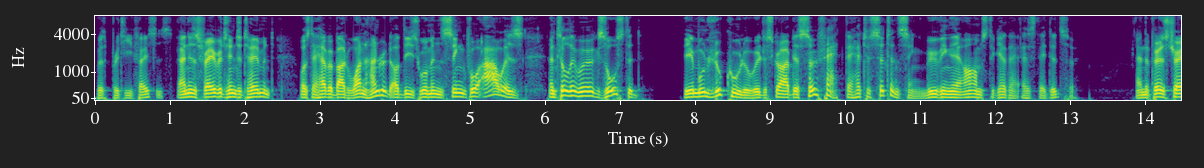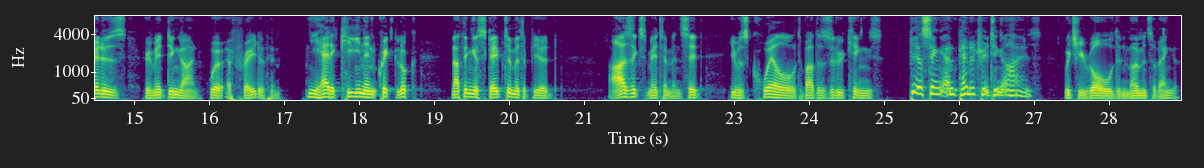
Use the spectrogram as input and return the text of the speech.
with pretty faces, and his favorite entertainment was to have about 100 of these women sing for hours until they were exhausted. The Mundlukulu were described as so fat they had to sit and sing, moving their arms together as they did so. And the first traders who met Dingaan were afraid of him. He had a keen and quick look. Nothing escaped him, it appeared. Isaacs met him and said he was quelled by the Zulu king's piercing and penetrating eyes, which he rolled in moments of anger.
